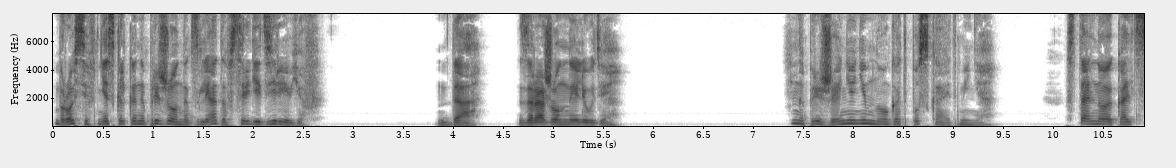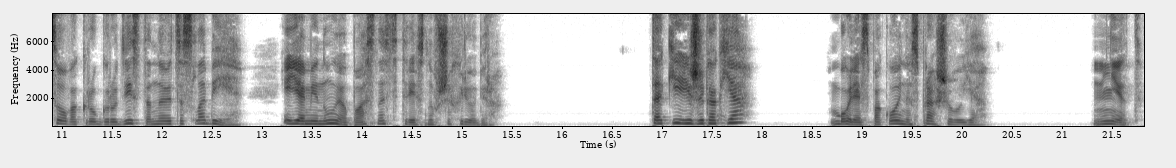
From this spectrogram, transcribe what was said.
бросив несколько напряженных взглядов среди деревьев. «Да», зараженные люди. Напряжение немного отпускает меня. Стальное кольцо вокруг груди становится слабее, и я миную опасность треснувших ребер. «Такие же, как я?» Более спокойно спрашиваю я. «Нет,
